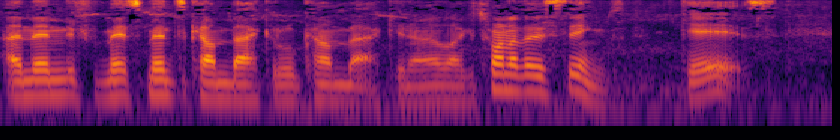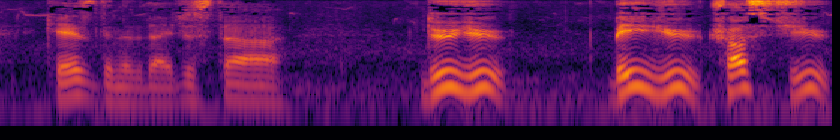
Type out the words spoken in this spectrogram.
And then if it's meant to come back, it'll come back. You know, like it's one of those things. Who cares? Who cares at the end of the day? Just uh, do you. Be you. Trust you.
